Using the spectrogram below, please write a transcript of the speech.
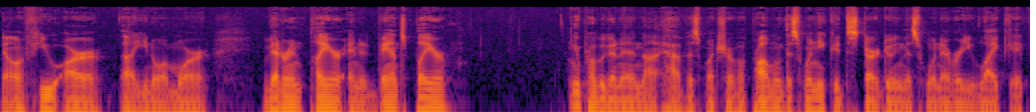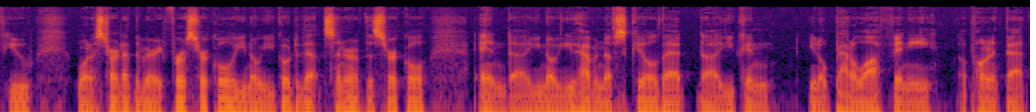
Now, if you are, uh, you know, a more veteran player and advanced player, you're probably going to not have as much of a problem with this one. You could start doing this whenever you like. If you want to start at the very first circle, you know, you go to that center of the circle and, uh, you know, you have enough skill that uh, you can, you know, battle off any opponent that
